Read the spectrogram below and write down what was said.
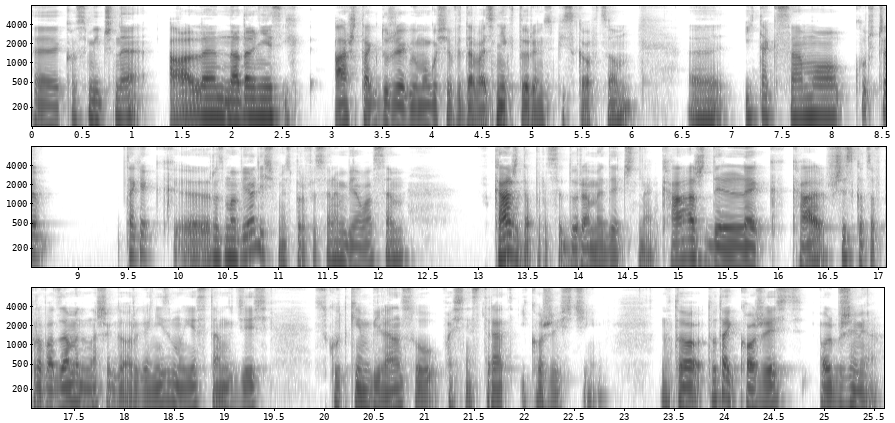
e, kosmiczne, ale nadal nie jest ich aż tak dużo, jakby mogło się wydawać niektórym spiskowcom. E, I tak samo, kurczę, tak jak e, rozmawialiśmy z profesorem Białasem, każda procedura medyczna, każdy lek, ka wszystko co wprowadzamy do naszego organizmu jest tam gdzieś skutkiem bilansu właśnie strat i korzyści. No to tutaj korzyść olbrzymia.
